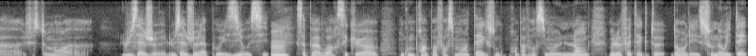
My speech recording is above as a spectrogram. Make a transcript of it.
euh, justement euh, l'usage, l'usage de la poésie aussi. Ça peut avoir, c'est que on comprend pas forcément un texte, on comprend pas forcément une langue, mais le fait est que de- dans les sonorités,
